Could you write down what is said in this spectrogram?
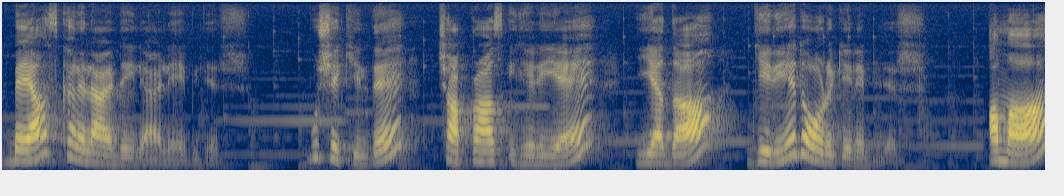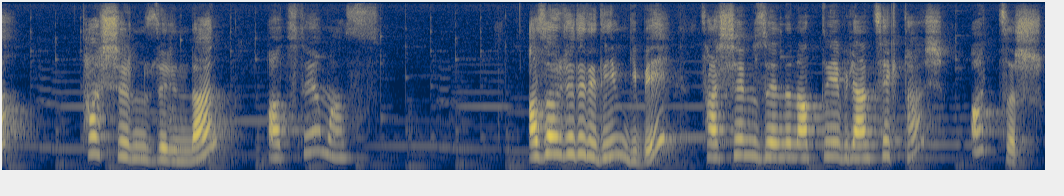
beyaz karelerde ilerleyebilir. Bu şekilde çapraz ileriye ya da geriye doğru gelebilir. Ama taşların üzerinden atlayamaz. Az önce de dediğim gibi taşların üzerinden atlayabilen tek taş attır.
